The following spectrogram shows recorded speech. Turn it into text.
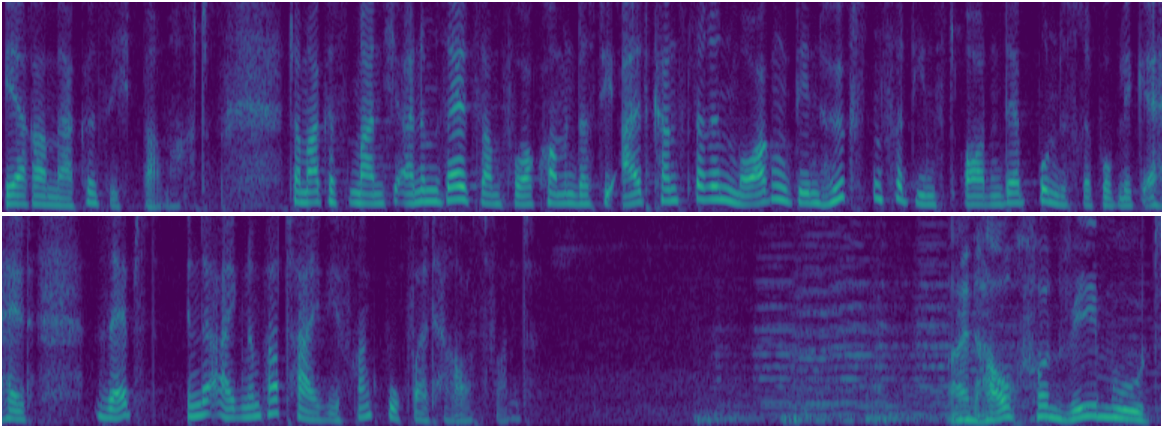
Ära Merkel sichtbar macht. Da mag es manch einem seltsam vorkommen, dass die Altkanzlerin morgen den höchsten Verdienstorden der Bundesrepublik erhält, selbst in der eigenen Partei, wie Frank Buchwald herausfand. Ein Hauch von Wehmut,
